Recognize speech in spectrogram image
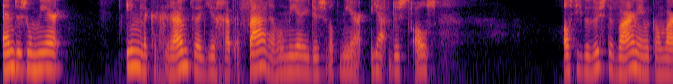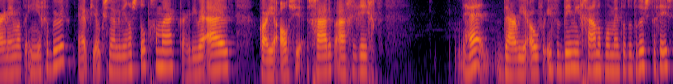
en dus hoe meer innerlijke ruimte je gaat ervaren, hoe meer je dus wat meer, ja, dus als, als die bewuste waarnemer kan waarnemen wat in je gebeurt, heb je ook sneller weer een stop gemaakt, kan je die weer uit, kan je als je schade hebt aangericht, hè, daar weer over in verbinding gaan op het moment dat het rustig is.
